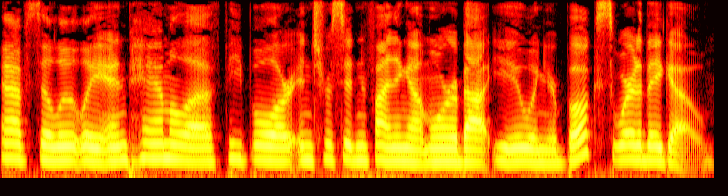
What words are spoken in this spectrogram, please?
Absolutely. And Pamela, if people are interested in finding out more about you and your books, where do they go?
